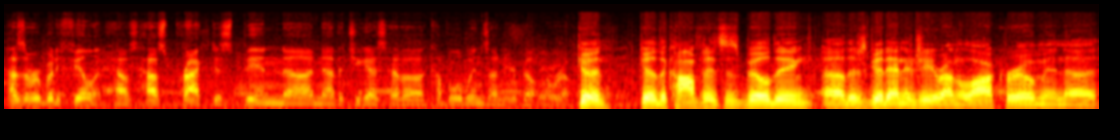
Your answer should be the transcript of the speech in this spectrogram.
how's everybody feeling? How's, how's practice been uh, now that you guys have a couple of wins under your belt in a row? Good, good. The confidence is building. Uh, there's good energy around the locker room, and uh,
